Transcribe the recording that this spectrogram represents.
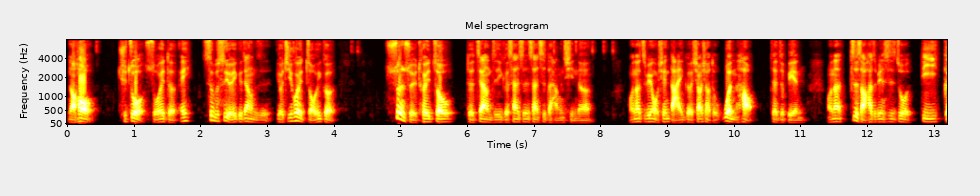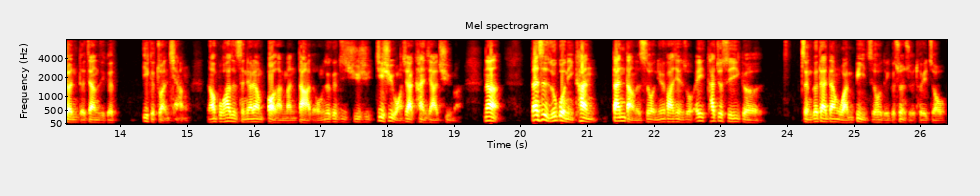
然后去做所谓的哎。是不是有一个这样子有机会走一个顺水推舟的这样子一个三生三世的行情呢？哦，那这边我先打一个小小的问号在这边。那至少它这边是做第一根的这样子一个一个转强，然后不过它是成交量爆弹蛮大的，我们这个继续继续往下看下去嘛。那但是如果你看单档的时候，你会发现说，哎，它就是一个整个带单完毕之后的一个顺水推舟。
